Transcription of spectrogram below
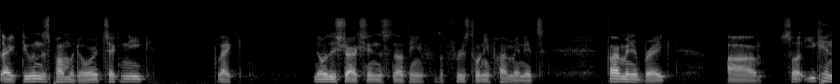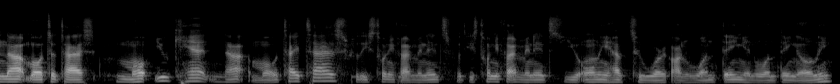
like doing this Pomodoro technique, like no distractions, nothing for the first 25 minutes, five minute break. Um, so you cannot multitask. You can't not multitask for these 25 minutes. For these 25 minutes, you only have to work on one thing and one thing only.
